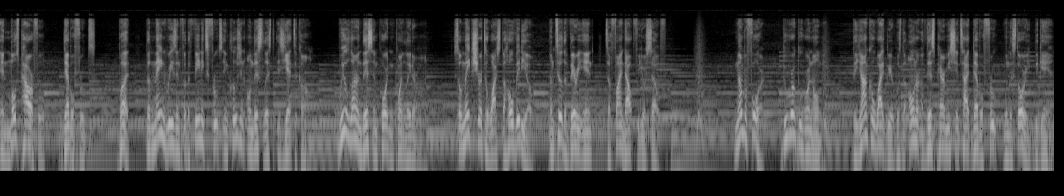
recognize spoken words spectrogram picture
and most powerful devil fruits. But the main reason for the Phoenix fruit's inclusion on this list is yet to come. We'll learn this important point later on. So make sure to watch the whole video until the very end to find out for yourself. Number 4. Gura Gura Nomi. The Yonko Whitebeard was the owner of this Paramecia-type devil fruit when the story began.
